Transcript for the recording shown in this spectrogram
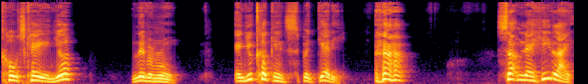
Coach K in your living room and you're cooking spaghetti, something that he like,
